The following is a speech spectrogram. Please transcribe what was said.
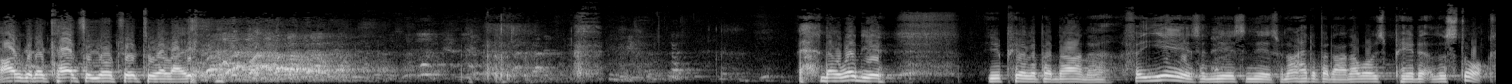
I'm going to cancel your trip to LA. now, when you you peel a banana, for years and years and years, when I had a banana, I always peeled it at the stalk.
